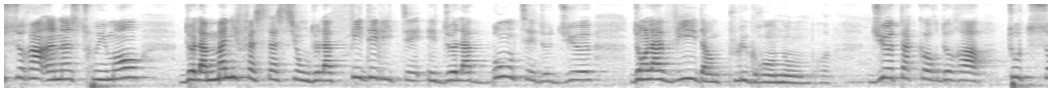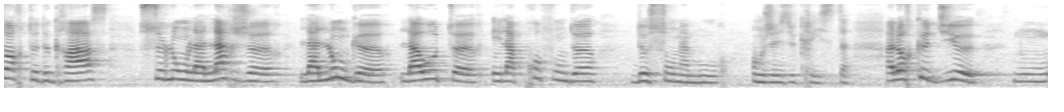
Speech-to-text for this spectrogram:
seras un instrument de la manifestation de la fidélité et de la bonté de Dieu dans la vie d'un plus grand nombre. Dieu t'accordera toutes sortes de grâces selon la largeur, la longueur, la hauteur et la profondeur de son amour en Jésus-Christ. Alors que Dieu nous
